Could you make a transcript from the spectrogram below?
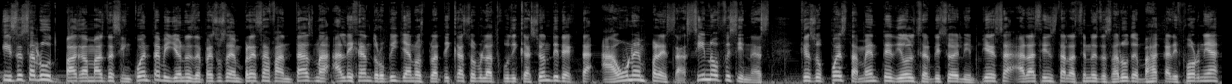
ICE Salud paga más de 50 millones de pesos a empresa fantasma. Alejandro Villa nos platica sobre la adjudicación directa a una empresa sin oficinas que supuestamente dio el servicio de limpieza a las instalaciones de salud de Baja California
